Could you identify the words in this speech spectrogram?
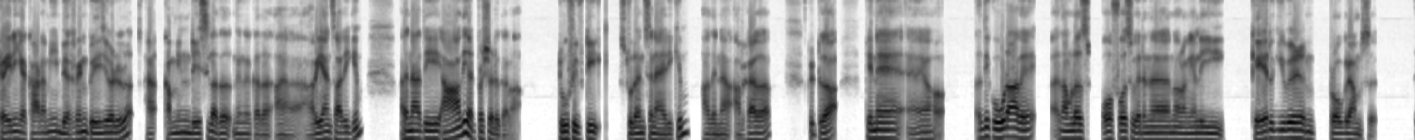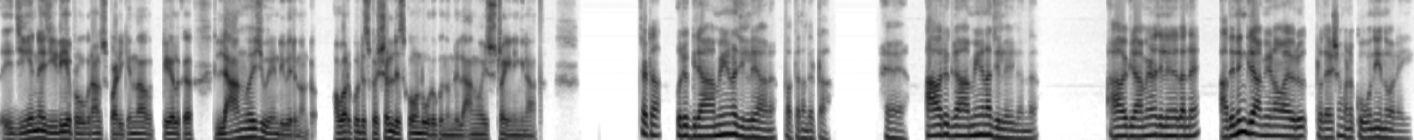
training academy Bahrain പേജുകളിൽ കമ്മിങ് ഡേയ്സിൽ അത് നിങ്ങൾക്കത് അറിയാൻ സാധിക്കും. അതിനകത്ത് ഈ ആദ്യ അഡ്മിഷൻ എടുക്കുക. ടു ഫിഫ്റ്റി സ്റ്റുഡൻസിനായിരിക്കും അതിന് അർഹത കിട്ടുക. പിന്നെ ഇത് കൂടാതെ നമ്മൾ ഓഫേഴ്സ് വരുന്നതെന്ന് പറഞ്ഞാൽ ഈ കെയർ ഗിവ് പ്രോഗ്രാംസ് ഈ G N A G D A programs പഠിക്കുന്ന കുട്ടികൾക്ക് ലാംഗ്വേജ് വേണ്ടി വരുന്നുണ്ട്. അവർക്കൊരു സ്പെഷ്യൽ ഡിസ്കൗണ്ട് കൊടുക്കുന്നുണ്ട് ലാംഗ്വേജ് ട്രെയിനിങ്ങിനകത്ത് ചേട്ടാ ഒരു ഗ്രാമീണ ജില്ലയാണ് പത്തനംതിട്ട. ആ ഒരു ഗ്രാമീണ ജില്ലയിൽ നിന്ന് ആ ഗ്രാമീണ ജില്ലയിൽ തന്നെ അതിലും ഗ്രാമീണമായ ഒരു പ്രദേശമാണ് കോന്നി എന്ന് പറയുന്നത്.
